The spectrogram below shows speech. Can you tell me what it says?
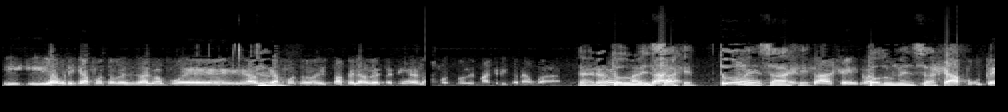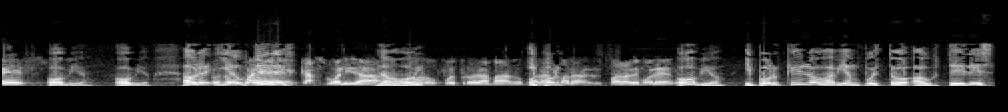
y, y la única foto que se salvó fue, la única foto del papelado que tenía era la foto de Macri con Aguada. Claro, era todo un mensaje, todo un mensaje, todo un mensaje. Japutés. Obvio. Obvio. Ahora, y a fue casualidad. No, Todo fue programado para, para, para, demoler. Obvio. ¿Y por qué los habían puesto a ustedes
